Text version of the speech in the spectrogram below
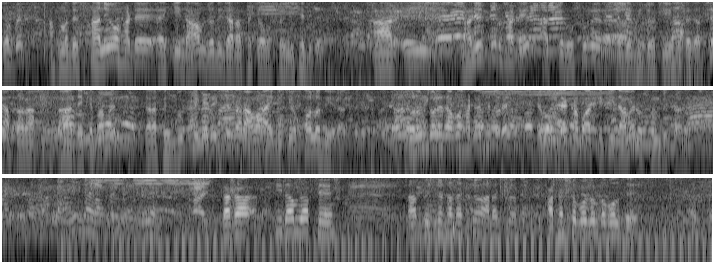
করবেন। আপনাদের স্থানীয় হাটে কি দাম, যদি জানা থাকে, অবশ্যই লিখে দিবেন। আর এই নাজিরপুর হাটের আজকে রসুনের যে ভিডিওটি হতে যাচ্ছে আপনারা দেখতে পাবেন। যারা ফেসবুক থেকে দেখছেন তারা আমার আইডিটিও ফলো দিয়ে রাখবেন। চলুন চলে যাব হাটের ভেতরে এবং দেখাবো আজকে কী দামে রসুন বিক্রয় হচ্ছে। কাকা কি দাম যাচ্ছে? ছাব্বিশশো সাতাশশো আঠাশশো। আঠাশশো পর্যন্ত বলছে। আচ্ছা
